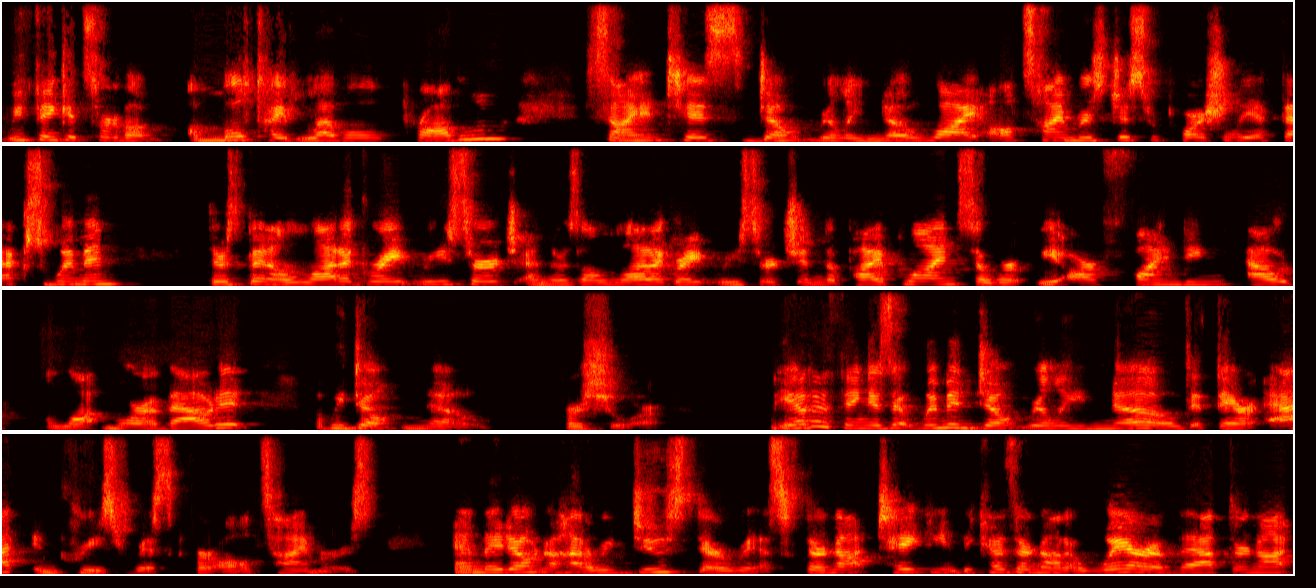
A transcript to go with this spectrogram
We think it's sort of a, a multi level problem. Scientists don't really know why Alzheimer's disproportionately affects women. There's been a lot of great research, and there's a lot of great research in the pipeline. So we're, we are finding out a lot more about it, but we don't know for sure. The other thing is that women don't really know that they're at increased risk for Alzheimer's and they don't know how to reduce their risk. They're not taking, because they're not aware of that, they're not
